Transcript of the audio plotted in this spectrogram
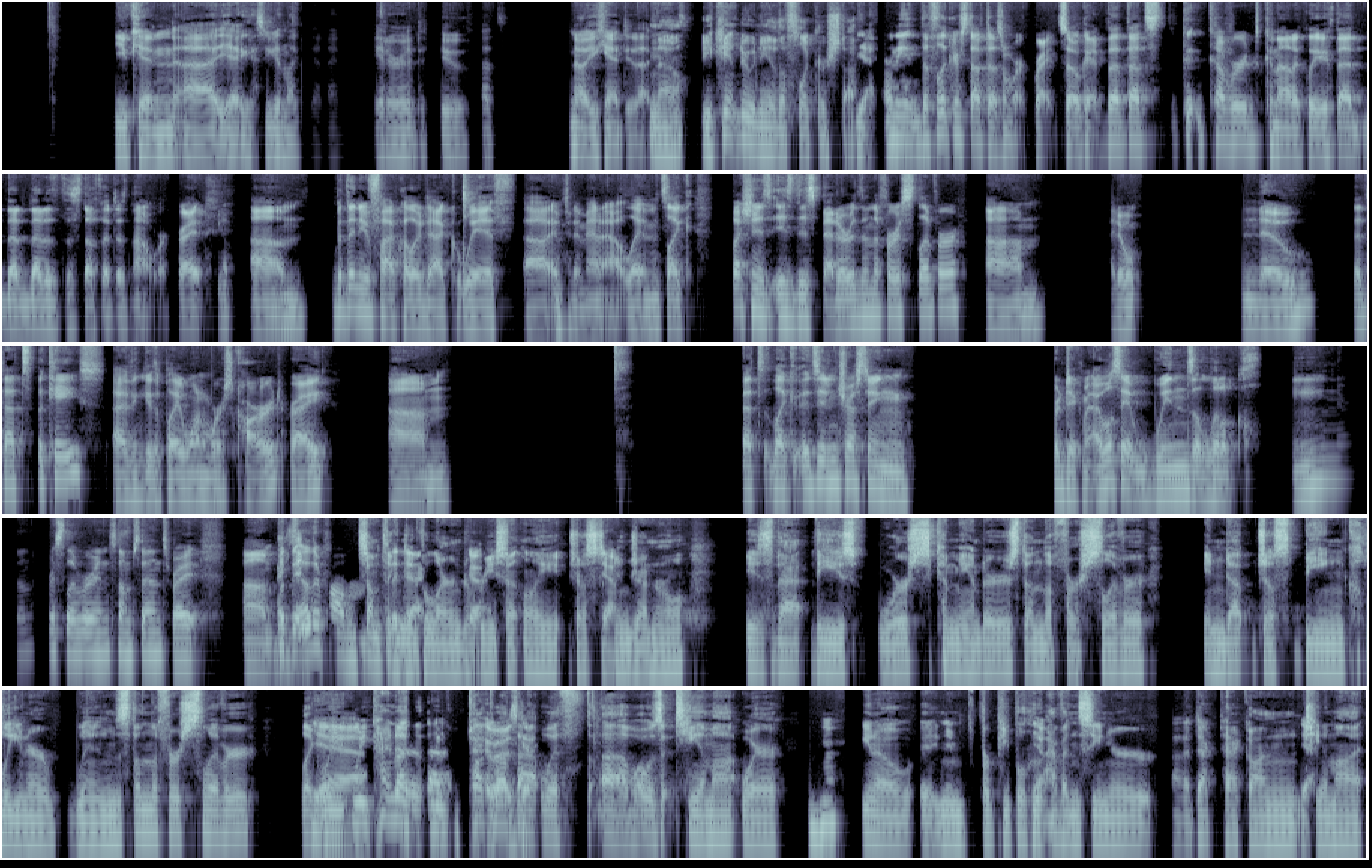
you can uh yeah, I guess you can like cater it too. That's no, you can't do that. no, you can't do any of the flicker stuff. Yeah, I mean the flicker stuff doesn't work, right? So okay, that that's c- covered canonically. That that that is the stuff that does not work, right? Yep. Um, but then you have five color deck with uh, infinite mana outlet, and it's like question is, is this better than the first sliver? Um, I don't know that that's the case. I think you have to play one worse card, right? Um, that's like it's an interesting predicament. I will say it wins a little cleaner than the first sliver in some sense, right? Um, but I the other problem, Something we've learned yeah. recently, just Yeah. in general, is that these worse commanders than the first sliver end up just being cleaner wins than the first sliver. Like Yeah. we, we kind of talked exactly what I about that with uh, what was it Tiamat, where Mhm. you know, for people who Yeah. haven't seen your uh, deck tech on Yeah. Tiamat,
